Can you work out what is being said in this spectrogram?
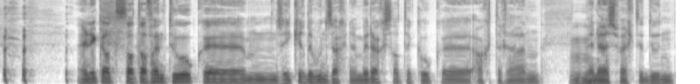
En ik had, zat af en toe ook, uh, zeker de woensdag namiddag, zat ik ook uh, achteraan Mhm. mijn huiswerk te doen.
